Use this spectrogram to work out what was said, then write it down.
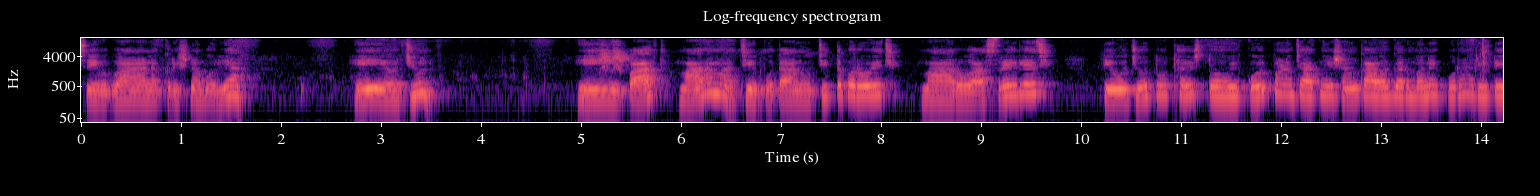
શ્રી ભગવાન કૃષ્ણ બોલ્યા હે અર્જુન હે પાર્થ મારામાં જે પોતાનું ચિત્ત પરોવે છે, મારો આશ્રય લે છે. તેઓ જો તું થઈશ તો હવે કોઈ પણ જાતની શંકા વગર મને પૂર્ણ રીતે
